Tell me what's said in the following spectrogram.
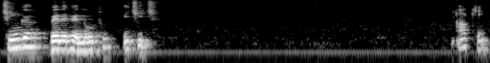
Tinga, Benevenuto e Tite. Ok.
